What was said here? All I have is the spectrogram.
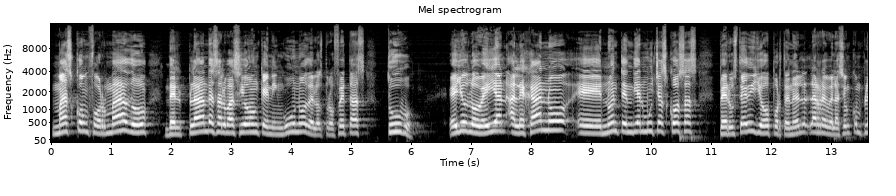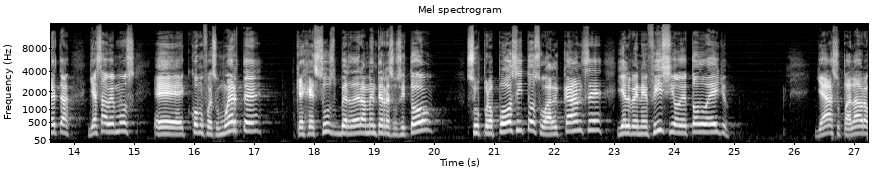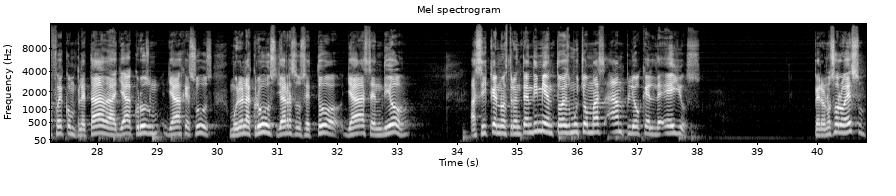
más conformado del plan de salvación que ninguno de los profetas tuvo. Ellos lo veían alejano, eh, no entendían muchas cosas, pero usted y yo, por tener la revelación completa, ya sabemos eh, cómo fue su muerte, que Jesús verdaderamente resucitó, su propósito, su alcance y el beneficio de todo ello. Ya su palabra fue completada, ya, cruz, ya Jesús murió en la cruz, ya resucitó, ya ascendió. Así que nuestro entendimiento es mucho más amplio que el de ellos. Pero no solo eso,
